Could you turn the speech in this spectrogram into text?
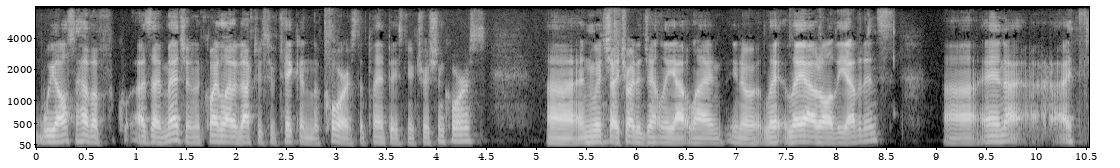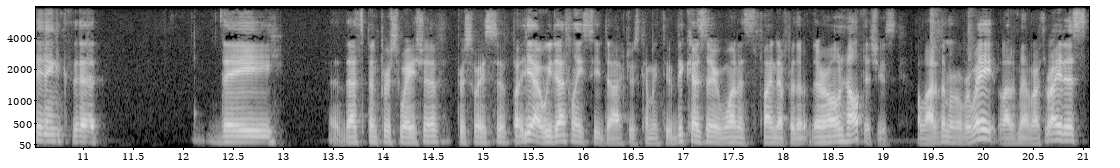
We also have a, as I mentioned, quite a lot of doctors who've taken the course, the plant-based nutrition course, uh, in which I try to gently outline, you know, lay, lay out all the evidence uh, and I, I, think that they that's been persuasive, persuasive. But yeah, we definitely see doctors coming through because they want to find out for the, their own health issues. A lot of them are overweight, a lot of them have arthritis,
